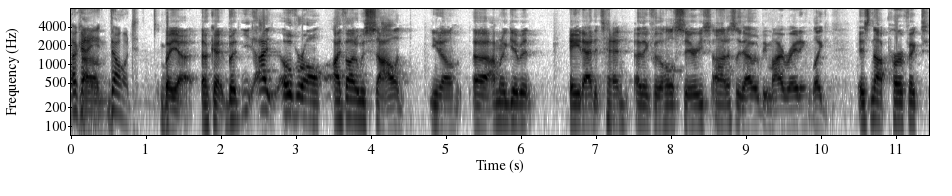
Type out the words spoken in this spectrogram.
okay. um, don't. But yeah, okay. But I overall, I thought it was solid. You know, uh, I'm going to give it eight out of ten. I think for the whole series, honestly, that would be my rating. Like, it's not perfect.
